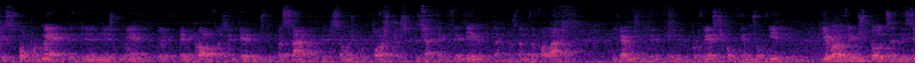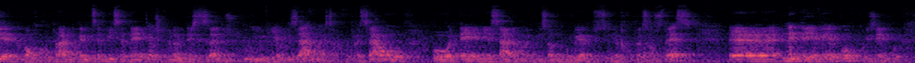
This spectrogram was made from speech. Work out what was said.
que se compromete uh, neste momento uh, tem provas em termos de passado de que são as propostas que já tem defendido, portanto, nós estamos a falar, digamos, de, de, por vezes, como temos ouvido, e agora ouvimos todos a dizer que vão recuperar o tempo de serviço até aqueles que durante estes anos o inviabilizaram, essa recuperação, ou, ou até ameaçaram a admissão do governo se a recuperação se desse, uh, nem tem a ver com, por exemplo, eh,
